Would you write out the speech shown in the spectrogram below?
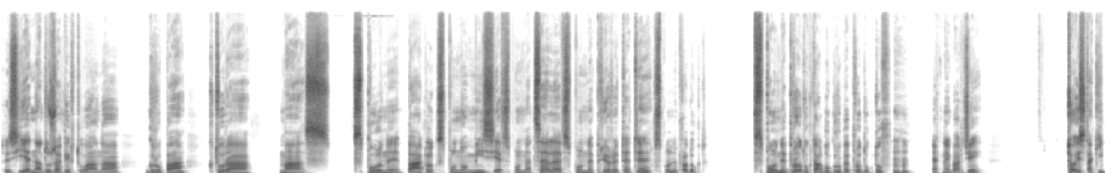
To jest jedna duża wirtualna grupa, która ma wspólny backlog, wspólną misję, wspólne cele, wspólne priorytety, Wspólny produkt? wspólny produkt albo grupę produktów, Mhm. jak najbardziej. To jest taki,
